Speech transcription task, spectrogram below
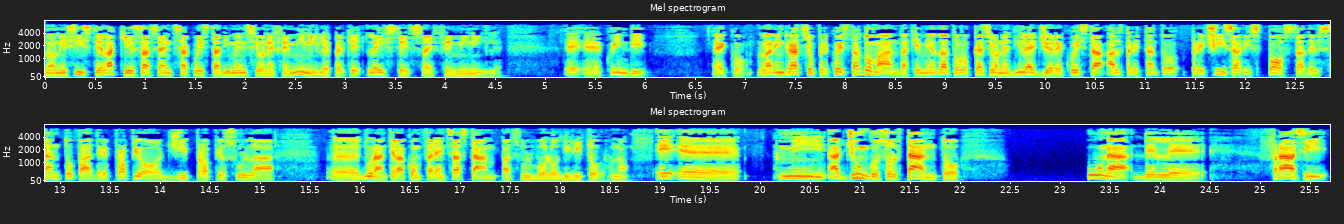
non esiste la Chiesa senza questa dimensione femminile, perché lei stessa è femminile. E, eh, quindi, ecco, la ringrazio per questa domanda che mi ha dato l'occasione di leggere questa altrettanto precisa risposta del Santo Padre proprio oggi, proprio sulla, eh, durante la conferenza stampa sul volo di ritorno. E eh, mi aggiungo soltanto una delle frasi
